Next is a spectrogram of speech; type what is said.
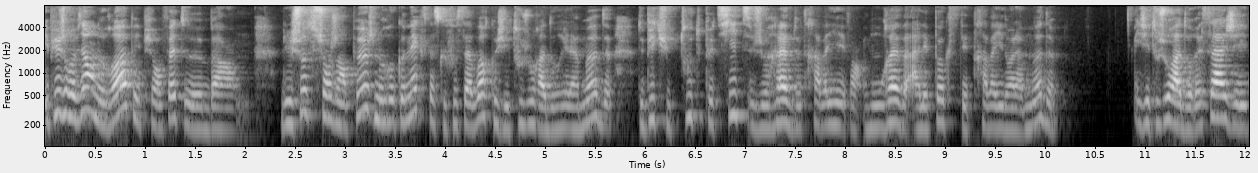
Et puis je reviens en Europe, et puis en fait, euh, ben, les choses changent un peu. Je me reconnecte parce qu'il faut savoir que j'ai toujours adoré la mode. Depuis que je suis toute petite, je rêve de travailler. Enfin, mon rêve à l'époque, c'était de travailler dans la mode. J'ai toujours adoré ça. J'ai,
